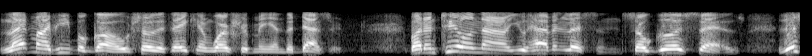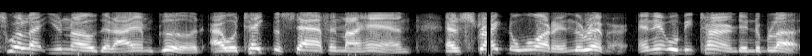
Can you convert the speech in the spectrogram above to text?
Let my people go so that they can worship me in the desert. But until now you haven't listened. So good says, This will let you know that I am good. I will take the staff in my hand and strike the water in the river, and it will be turned into blood.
